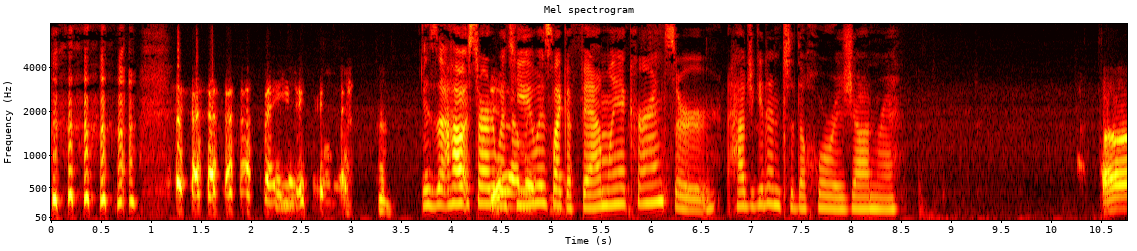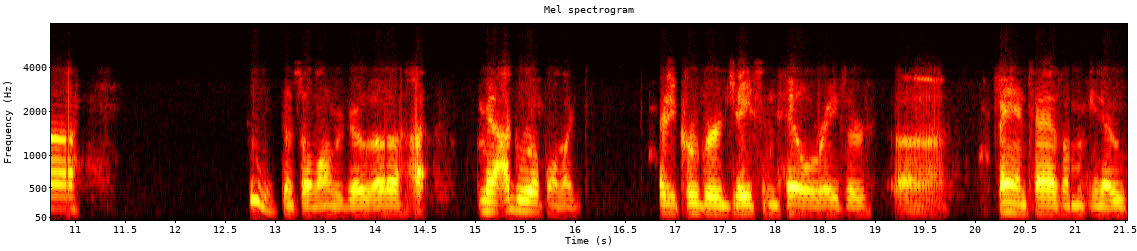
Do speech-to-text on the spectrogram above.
Bet you do. Is that how it started Yeah, with I you? mean- Is like a family occurrence, or how'd you get into the horror genre? Uh, it's been so long ago. Uh, I, I mean, I grew up on like Freddy Krueger, Jason, Hellraiser, uh, Phantasm. You know,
